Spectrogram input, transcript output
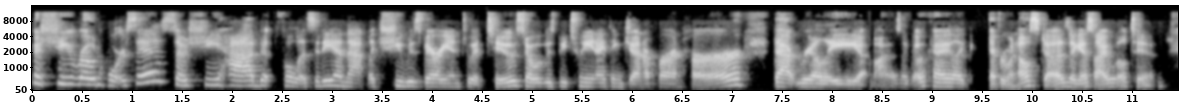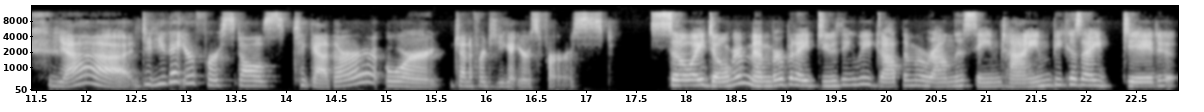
Because she rode horses so she had felicity and that like she was very into it too. So it was between i think jennifer and her that really i was like okay like everyone else does i guess i will too. Yeah. Did you get your first dolls together or jennifer did you get yours first so I don't remember, but I do think we got them around the same time because I did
